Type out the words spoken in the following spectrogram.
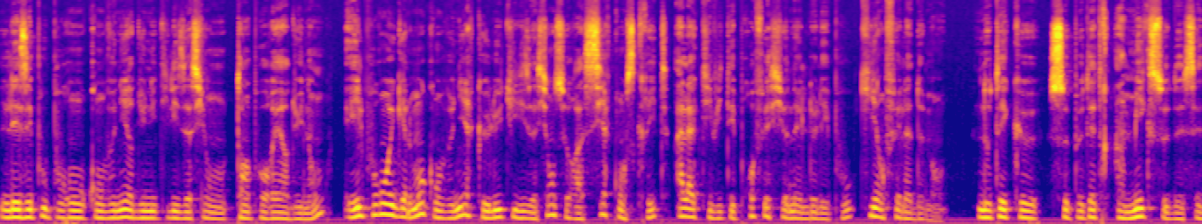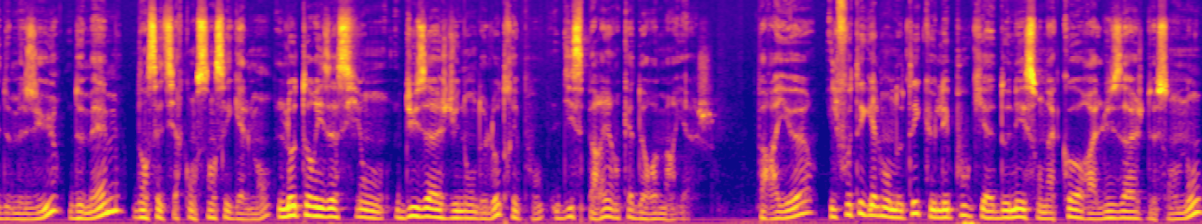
les époux pourront convenir d'une utilisation temporaire du nom et ils pourront également convenir que l'utilisation sera circonscrite à l'activité professionnelle de l'époux qui en fait la demande. Notez que ce peut être un mix de ces deux mesures. De même, dans cette circonstance également, l'autorisation d'usage du nom de l'autre époux disparaît en cas de remariage. Par ailleurs, il faut également noter que l'époux qui a donné son accord à l'usage de son nom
